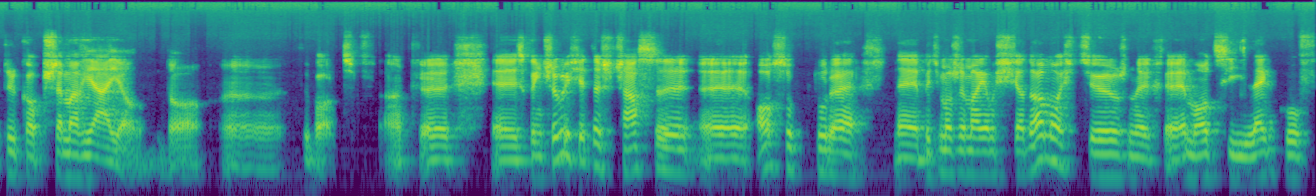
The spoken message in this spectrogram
e, tylko przemawiają do wyborców. Tak? Skończyły się też czasy osób, które być może mają świadomość różnych emocji, lęków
